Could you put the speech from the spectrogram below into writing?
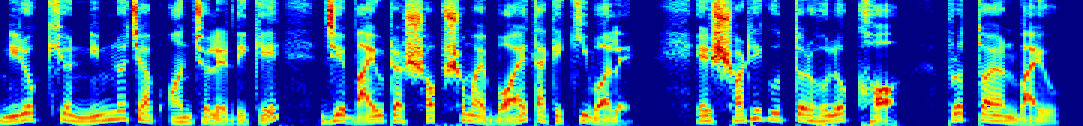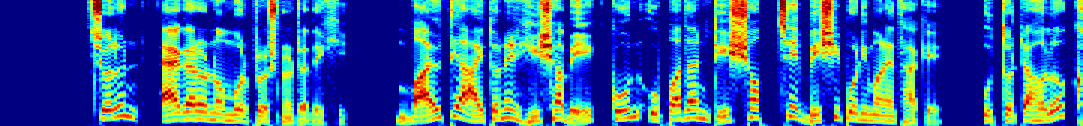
নিরক্ষীয় নিম্নচাপ অঞ্চলের দিকে যে বায়ুটা সবসময় বয় তাকে কি বলে? এর সঠিক উত্তর হল খ, প্রত্যয়ন বায়ু। চলুন এগারো নম্বর প্রশ্নটা দেখি। বায়ুতে আয়তনের হিসাবে কোন উপাদানটি সবচেয়ে বেশি পরিমাণে থাকে? উত্তরটা হলো খ,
